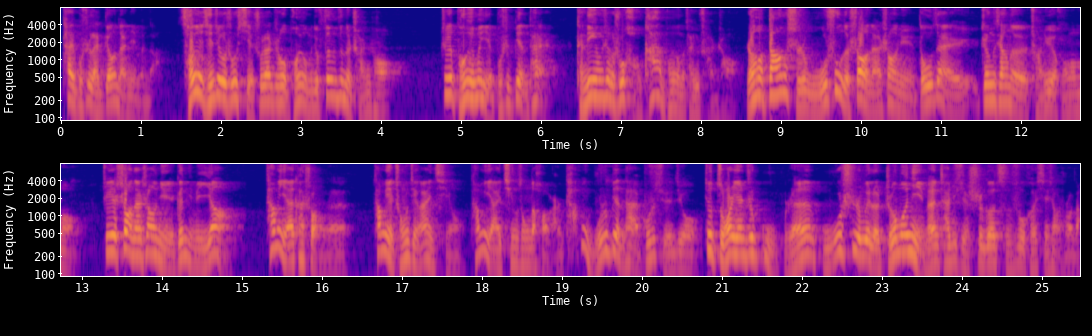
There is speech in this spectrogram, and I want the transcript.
他也不是来刁难你们的。曹雪芹这个书写出来之后，朋友们就纷纷的传抄，这些朋友们也不是变态，肯定因为这个书好看，朋友们才去传抄。然后当时无数的少男少女都在争相的传阅《红楼梦》，这些少男少女也跟你们一样，他们也爱看爽文。他们也憧憬爱情，他们也爱轻松的好玩，他们不是变态，不是学究。就总而言之，古人不是为了折磨你们才去写诗歌词赋和写小说的。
